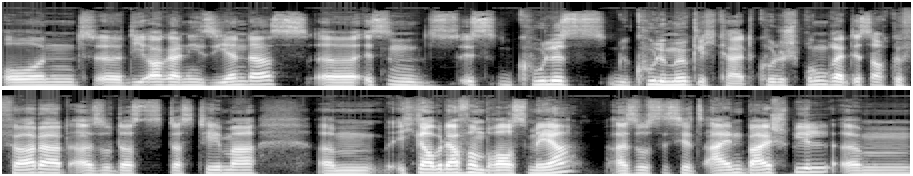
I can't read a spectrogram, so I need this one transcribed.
Und äh, die organisieren das. Äh, ist ein, ist ein cooles, eine coole Möglichkeit. Cooles Sprungbrett ist auch gefördert. Also das, das Thema, ähm, ich glaube, davon brauchst mehr. Also es ist jetzt ein Beispiel. Ähm,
